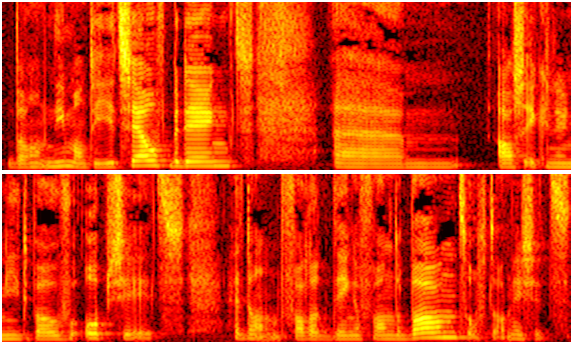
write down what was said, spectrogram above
dan niemand die het zelf bedenkt. Um, als ik er niet bovenop zit, dan vallen dingen van de band of dan is het,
